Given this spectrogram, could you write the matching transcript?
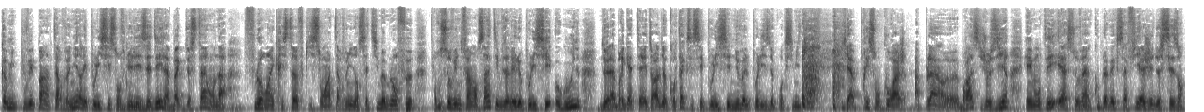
Comme ils ne pouvaient pas intervenir, les policiers sont venus les aider. La bague de Stein, on a Florent et Christophe qui sont intervenus dans cet immeuble en feu pour sauver une femme enceinte. Et vous avez le policier Ogun de la brigade territoriale de contact, c'est ces policiers nouvelle police de proximité, qui a pris son courage à plein euh, bras, si j'ose dire, et est monté et a sauvé un couple avec sa fille âgée de 16 ans.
